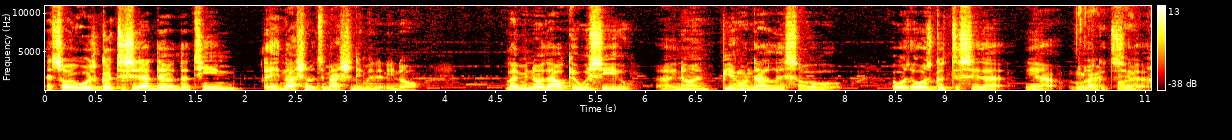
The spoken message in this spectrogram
And so it was good to see that the the team, the national team, actually made it. You know, let me know that okay, we see you. Uh, you know, and being on that list. So it was it was good to see that. Yeah, it was good to see Okay. that.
